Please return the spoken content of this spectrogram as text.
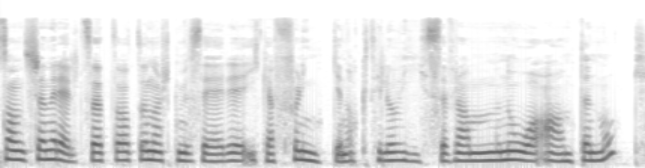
sånn generelt sett at norske museer ikke er flinke nok til å vise fram noe annet enn Munch?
